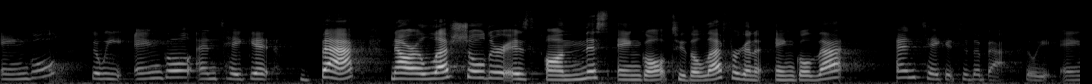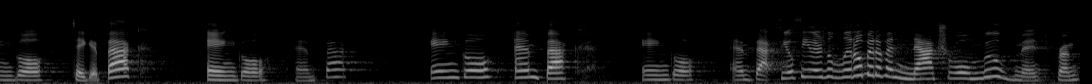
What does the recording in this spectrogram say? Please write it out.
angle. So we angle and take it back. Now our left shoulder is on this angle to the left. We're going to angle that and take it to the back. So we angle, take it back, angle and back, angle and back, angle and back. So you'll see there's a little bit of a natural movement from,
